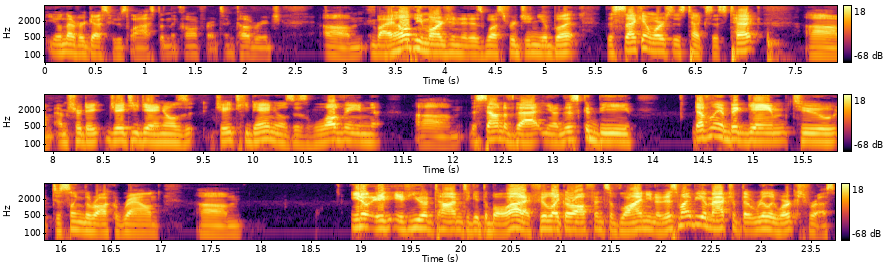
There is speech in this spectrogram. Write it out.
you'll never guess who's last in the conference in coverage. Um, by a healthy margin, it is West Virginia, but the second worst is Texas Tech. Um, I'm sure JT Daniels, JT Daniels is loving um, the sound of that. You know, this could be definitely a big game to to sling the rock around. Um, you know, if, if you have time to get the ball out, I feel like our offensive line, you know, this might be a matchup that really works for us.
